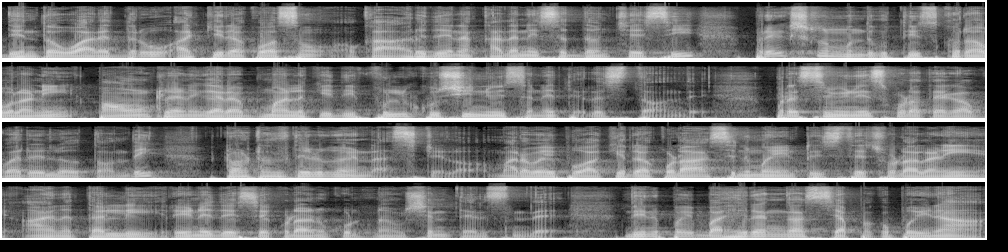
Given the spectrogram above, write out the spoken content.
దీంతో వారిద్దరూ అఖీరా కోసం ఒక అరుదైన కథని సిద్ధం చేసి ప్రేక్షకుల ముందుకు తీసుకురావాలని పవన్ కళ్యాణ్ గారి అభిమానులకి ఇది ఫుల్ ఖుషి న్యూస్ అనేది తెలుస్తోంది. ప్రెస్ న్యూస్ కూడా తెగ వైరల్ అవుతోంది. టోటల్ తెలుగు ఇండస్ట్రీలో మరోవైపు అకీరా కూడా సినిమా ఎంట్రీ ఇస్తే చూడాలని ఆయన తల్లి రేణుదేశే కూడా అనుకుంటున్న విషయం తెలిసిందే. దీనిపై బహిరంగ చెప్పకపోయినా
